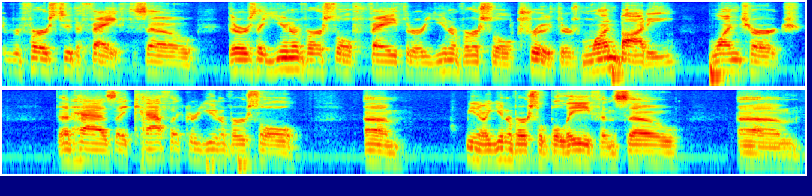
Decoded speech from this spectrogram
it refers to the faith. So there's a universal faith or a universal truth. There's one body, one church that has a Catholic or universal, um, you know, universal belief, and so. Um,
